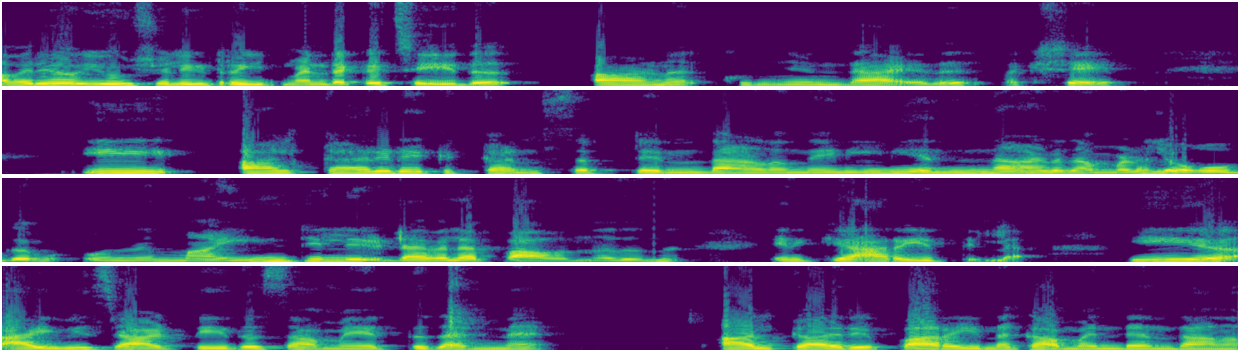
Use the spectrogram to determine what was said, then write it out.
അവർ യൂഷ്വലി ട്രീറ്റ്മെന്റ് ഒക്കെ ചെയ്ത് ആണ് കുഞ്ഞുണ്ടായത്. പക്ഷേ ഈ ആൾക്കാരുടെയൊക്കെ കൺസെപ്റ്റ് എന്താണെന്ന് ഇനി എന്നാണ് നമ്മുടെ ലോകം ഒന്ന് മൈൻഡിൽ ഡെവലപ്പ് ആവുന്നതെന്ന് എനിക്ക് അറിയത്തില്ല. ഈ ഐ വി സ്റ്റാർട്ട് ചെയ്ത സമയത്ത് തന്നെ ആൾക്കാർ പറയുന്ന കമന്റ് എന്താണ്?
